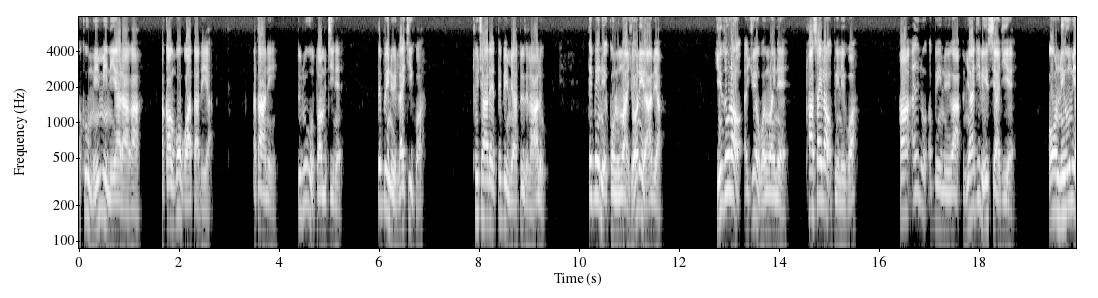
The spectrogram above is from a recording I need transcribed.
အခုမင်းမြင်နေရတာက အကောင်ပေါ့ကွာတာတည်းရအတာနေသူတို့ကိုသွားမကြည့်နဲ့တစ်ပင်တွေလိုက်ကြည့်ကွာထူးခြားတဲ့တစ်ပင်များတွေ့သလားလို့တစ်ပင်တွေအကုန်လုံးကရောနေတာဗျရင်စိုးလောက်အရွက်ဝိုင်းဝိုင်းနဲ့ထားဆိုင်လောက်အပင်လေးကွာဟာအဲ့ဒီလိုအပင်တွေကအများကြီးလေးဆရာကြီးရဲ့အော်နေဦးမြ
